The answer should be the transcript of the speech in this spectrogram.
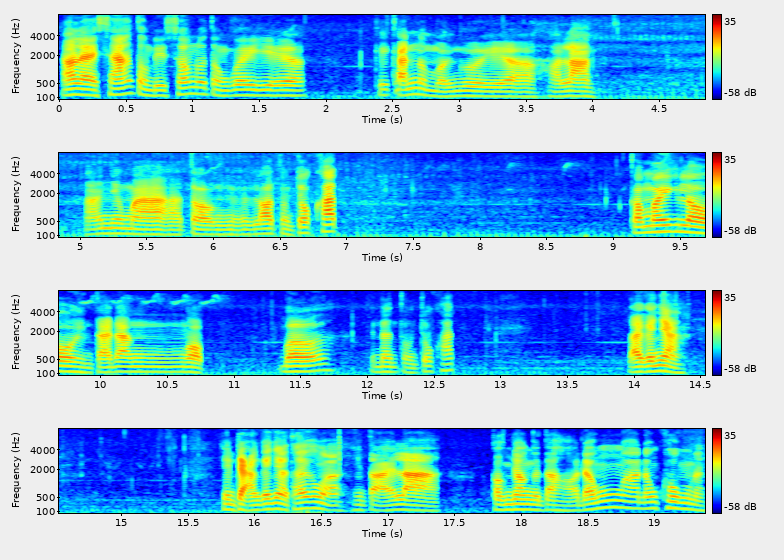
Đó là sáng toàn đi sớm nữa toàn quay ờ, cái cánh mà mọi người ờ, họ làm. Đó, nhưng mà toàn lo toàn chốt khách. Có mấy lô hiện tại đang ngộp bơ cho nên toàn chốt khách. Đây cả nhà. Hiện trạng cả nhà thấy không ạ? Hiện tại là công nhân người ta họ đóng ờ, đóng khung này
